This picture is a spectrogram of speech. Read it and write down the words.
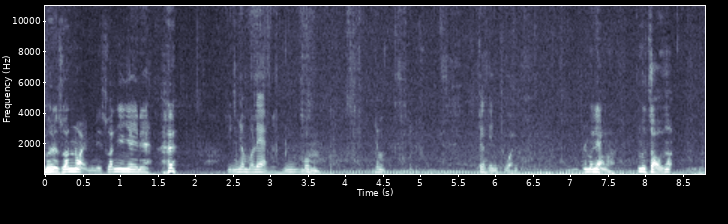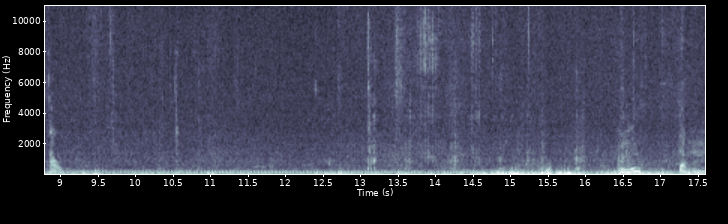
มือสวนหน่อยมันนี่สวนใหญ่ๆเนี่ยกินยำมะแรงอะมันบ่อืมจะเห็นสวนนี่มันเลี้ยงวะมันเสาเนาะมันเสาอืมเกือบนะ อืม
